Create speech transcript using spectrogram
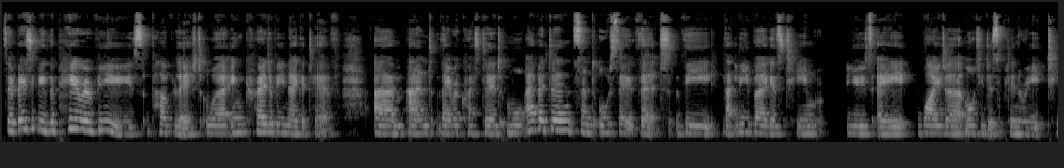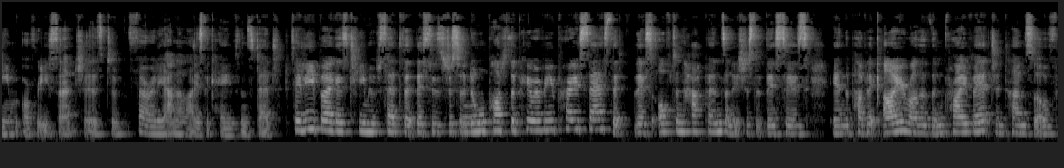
So basically the peer reviews published were incredibly negative um, and they requested more evidence and also that the that Lee Berger's team use a wider multidisciplinary team of researchers to thoroughly analyse the caves instead. So Lee Berger's team have said that this is just a normal part of the peer review process, that this often happens and it's just that this is in the public eye rather than private in terms of,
